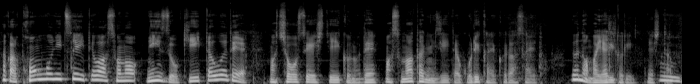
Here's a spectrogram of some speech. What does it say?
だから今後についてはそのニーズを聞いた上でまあ調整していくので、まあ、そのあたりについてはご理解くださいというようなまあやり取りでした。うん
